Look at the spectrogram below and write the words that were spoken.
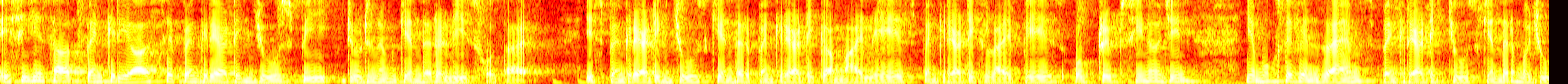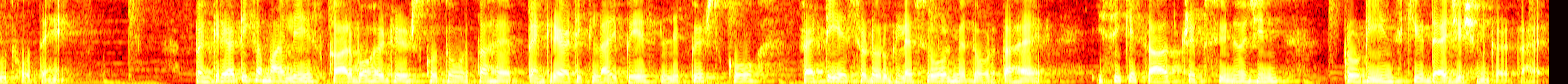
इसी के साथ पेंक्रियाज से पेंक्रियाटिक जूस भी ड्यूजनम के अंदर रिलीज़ होता है। इस पेंक्रियाटिक जूस के अंदर पेंक्रियाटिक अमाइलेज पेंक्रियाटिक लाइपेज और ट्रिप्सिनोजिन ये मुख्तफ एंजाइम्स पेंक्रियाटिक जूस के अंदर मौजूद होते हैं। पेंक्रियाटिक अमाइलेज कार्बोहाइड्रेट्स को तोड़ता है, पेंक्रियाटिक लाइपेज लिपिड्स को फैटी एसिड और ग्लेसरोल में तोड़ता है, इसी के साथ ट्रिप्सिनोजिन प्रोटीन्स की डाइजेशन करता है।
